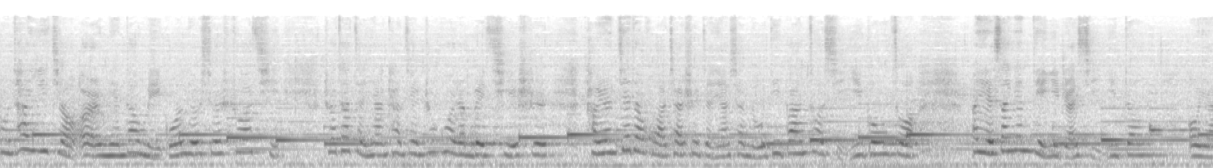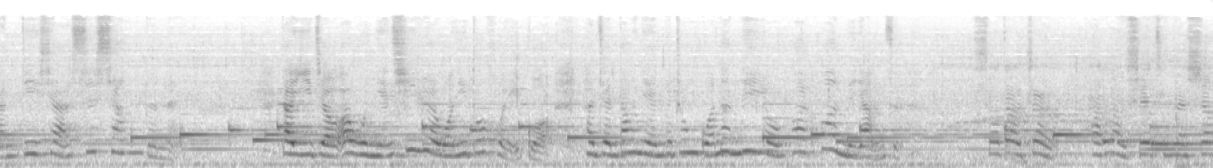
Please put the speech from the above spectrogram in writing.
从他一九二二年到美国留学说起，说他怎样看见中国人被歧视，唐人街的华侨是怎样像奴隶般做洗衣工作，半夜三更点一盏洗衣灯，欧阳滴下思乡的泪。到一九二五年七月，闻一多回国，看见当年的中国那内忧外患的样子。说到这儿，唐老师停了声。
